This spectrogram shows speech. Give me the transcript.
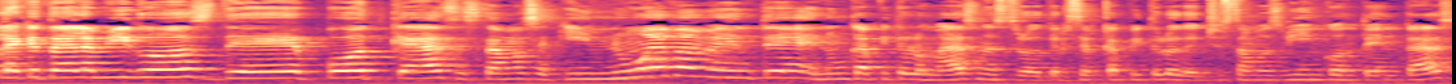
Hola, ¿qué tal amigos de podcast? Estamos aquí nuevamente en un capítulo más, nuestro tercer capítulo, de hecho estamos bien contentas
